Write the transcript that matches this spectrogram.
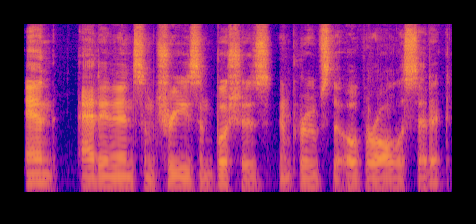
and adding in some trees and bushes improves the overall aesthetic.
